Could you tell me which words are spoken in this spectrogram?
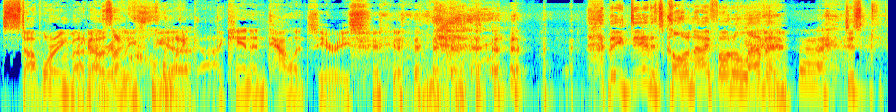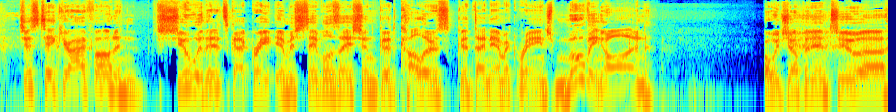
Stop worrying about it. I was like, oh the, my uh, god, the Canon Talent series. they did. It's called an iPhone 11. just, just take your iPhone and shoot with it. It's got great image stabilization, good colors, good dynamic range. Moving on. Are we jumping into uh,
